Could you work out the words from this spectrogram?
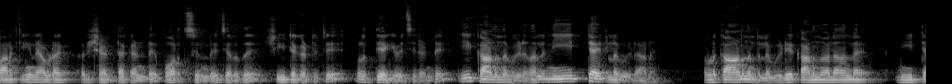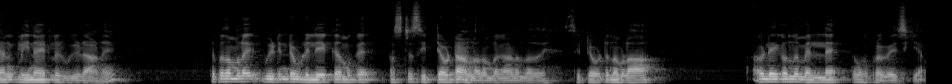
പാർക്കിങ്ങിന് അവിടെ ഒരു ഷെഡൊക്കെ ഉണ്ട്. പോർച്ച് ഉണ്ട് ചെറുത്. ഷീറ്റൊക്കെ ഇട്ടിട്ട് വൃത്തിയാക്കി വെച്ചിട്ടുണ്ട്. ഈ കാണുന്ന വീട് നല്ല നീറ്റായിട്ടുള്ള വീടാണ്. നമ്മൾ കാണുന്നുണ്ടല്ലോ. വീഡിയോ കാണുന്ന പോലെ നല്ല നീറ്റ് ആൻഡ് ക്ലീൻ ആയിട്ടുള്ളൊരു വീടാണ്. ഇതിപ്പോൾ നമ്മൾ വീടിന്റെ ഉള്ളിലേക്ക് നമുക്ക് ഫസ്റ്റ് സിറ്റ് ഔട്ടാണല്ലോ നമ്മൾ കാണുന്നത്. സിറ്റ് ഔട്ട് നമ്മൾ ആ അതിലേക്കൊന്ന് മെല്ലെ നമുക്ക് പ്രവേശിക്കാം.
